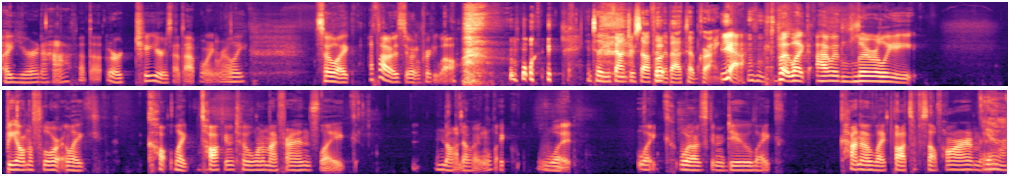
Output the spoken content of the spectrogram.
a year and a half at that or 2 years at that point really. so like I thought I was doing pretty well. Until you found yourself in the bathtub crying. yeah, mm-hmm. but like I would literally be on the floor, like, call, like talking to one of my friends, like, not knowing like mm-hmm. what, like what I was gonna do, like, kind of like thoughts of self harm. Yeah,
